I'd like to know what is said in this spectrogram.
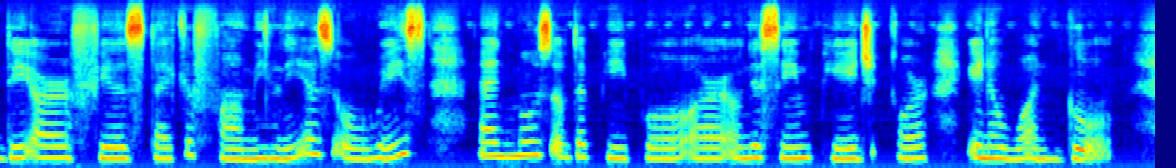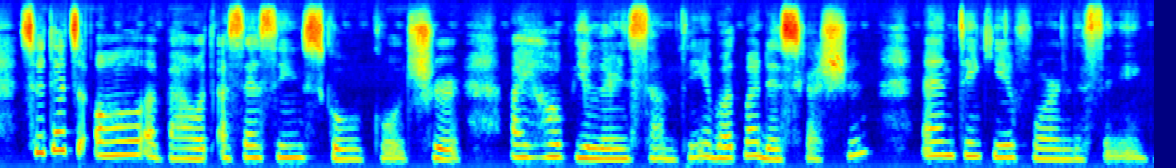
they are feels like a family as always and most of the people are on the same page or in a one goal so that's all about assessing school culture. I hope you learned something about my discussion and thank you for listening.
